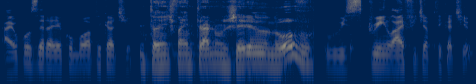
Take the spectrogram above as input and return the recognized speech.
aí eu consideraria como aplicativo. Então a gente vai entrar num gênero novo? O Screen Life de aplicativo?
